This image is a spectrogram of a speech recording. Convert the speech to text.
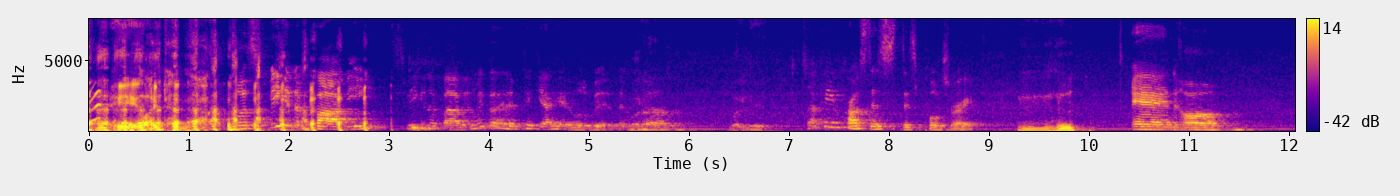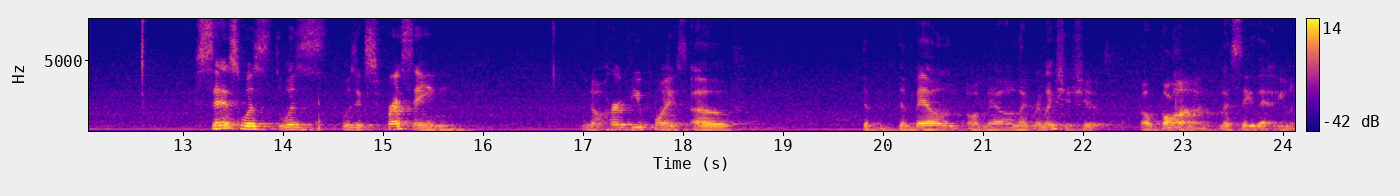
now. he ain't like that now. Well, speaking of Bobby, speaking of Bobby, let me go ahead and pick your head a little bit. Let me, What up? um, What it is? so I came across this this post right, Mm-hmm. and um, sis was was was expressing, you know, her viewpoints of the the male on male like relationship, a bond. Let's say that you know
